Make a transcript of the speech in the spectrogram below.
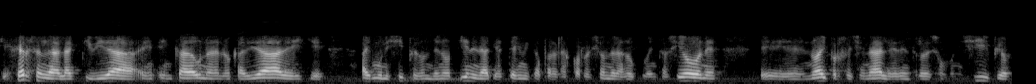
que ejercen la, actividad en, cada una de las localidades y que hay municipios donde no tienen áreas técnicas para la corrección de las documentaciones, eh, no hay profesionales dentro de esos municipios.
